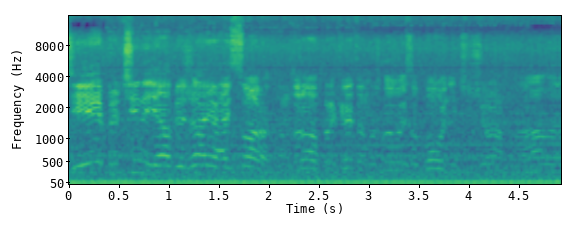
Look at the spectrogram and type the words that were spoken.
З цієї причини я об'їжджаю Ай-40. Там дорога перекрита, можливо, і заповнені чи що, але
